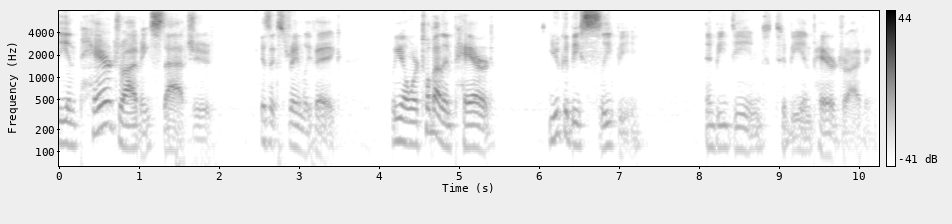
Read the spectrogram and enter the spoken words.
The impaired driving statute is extremely vague. You know, we're talking about impaired. You could be sleepy and be deemed to be impaired driving.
